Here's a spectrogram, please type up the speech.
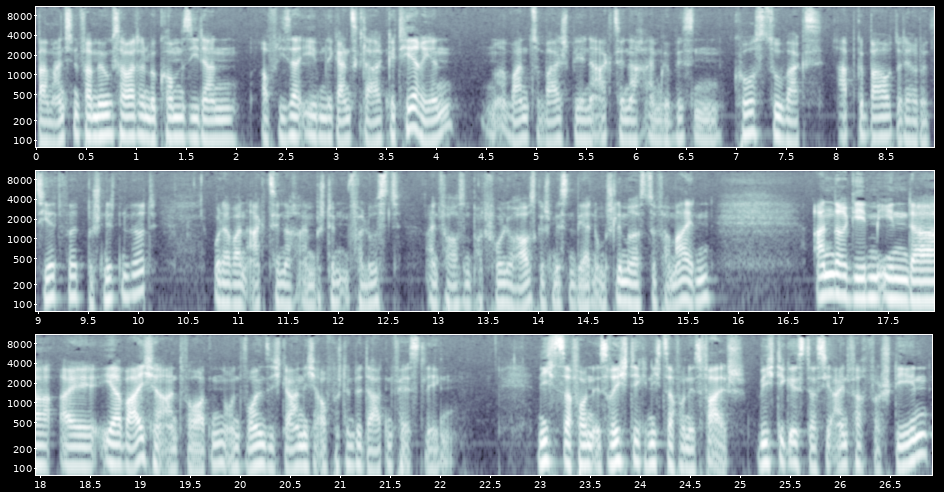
Bei manchen Vermögensverwaltern bekommen Sie dann auf dieser Ebene ganz klare Kriterien, wann zum Beispiel eine Aktie nach einem gewissen Kurszuwachs abgebaut oder reduziert wird, beschnitten wird oder wann Aktien nach einem bestimmten Verlust einfach aus dem Portfolio rausgeschmissen werden, um Schlimmeres zu vermeiden. Andere geben ihnen da eher weiche Antworten und wollen sich gar nicht auf bestimmte Daten festlegen. Nichts davon ist richtig, nichts davon ist falsch. Wichtig ist, dass sie einfach verstehen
